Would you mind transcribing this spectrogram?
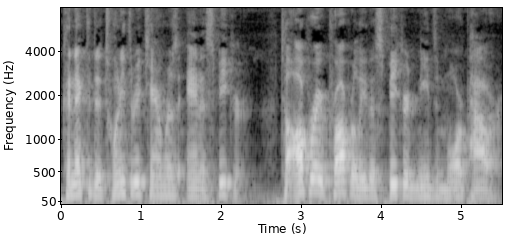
connected to 23 cameras and a speaker. To operate properly, the speaker needs more power.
